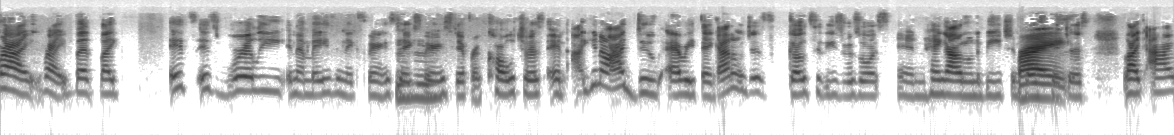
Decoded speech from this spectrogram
right, right. But like it's it's really an amazing experience to mm-hmm. experience different cultures and I, you know i do everything i don't just go to these resorts and hang out on the beach and right. pictures like i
